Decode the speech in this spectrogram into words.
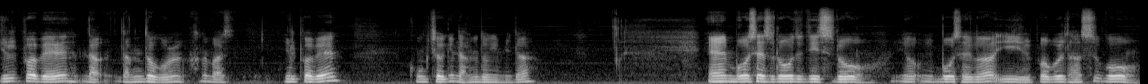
율법의 나- 낭독을 하는 말, 율법의 공적인 낭독입니다. And Moses wrote this law. 여- 모세가 이 율법을 다 쓰고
